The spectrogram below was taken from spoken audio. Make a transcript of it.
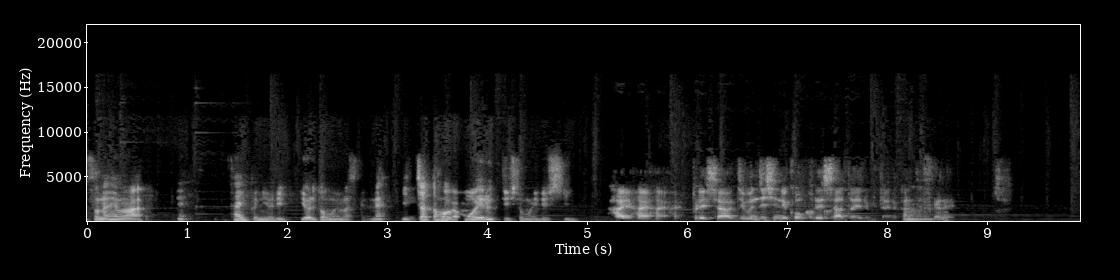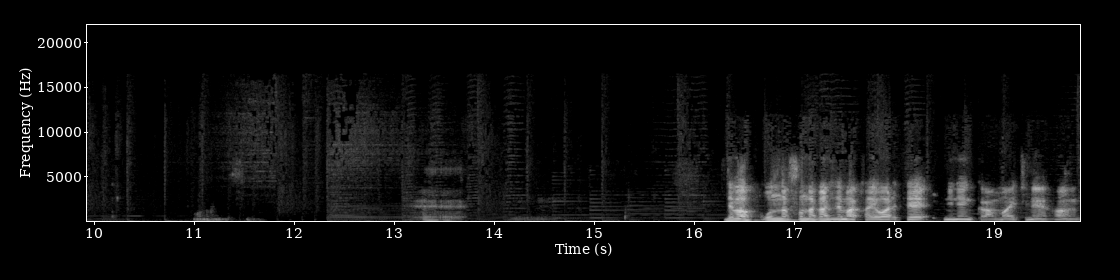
その辺は、ね、タイプによりよると思いますけどね。言っちゃった方が燃えるっていう人もいるし。はいはいはいはい。プレッシャー、自分自身にこうプレッシャー与えるみたいな感じですかね。うん、そうなんですよ。えーで、まあ、こんな、そんな感じで、まあ、通われて、2年間、まあ、1年半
